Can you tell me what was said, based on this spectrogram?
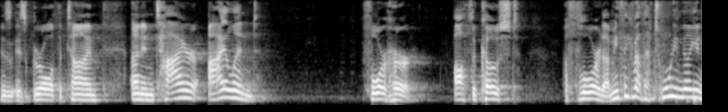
his, his girl at the time, an entire island for her off the coast of Florida. I mean, think about that $20 million.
